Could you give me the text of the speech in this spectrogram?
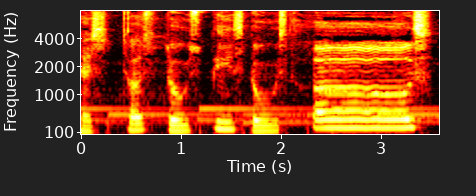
Let's just toast these those, house.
